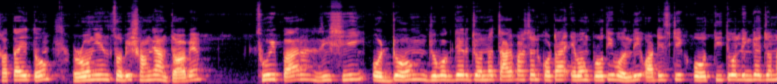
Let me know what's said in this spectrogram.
সত্যায়িত রঙিন ছবি সঙ্গে আনতে হবে। সুইপার, ঋষি ও ডোম যুবকদের জন্য চার পার্সেন্ট কোটা এবং প্রতিবন্ধী, অটিস্টিক ও তৃতীয় লিঙ্গের জন্য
